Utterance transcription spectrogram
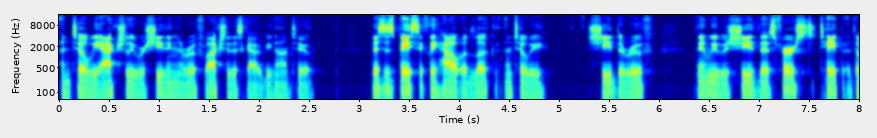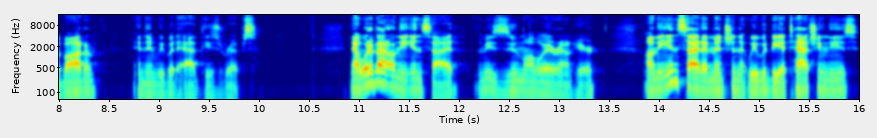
until we actually were sheathing the roof. Well, actually, this guy would be gone too. This is basically how it would look until we sheathe the roof. Then we would sheathe this first, tape at the bottom, and then we would add these rips. Now, what about on the inside? Let me zoom all the way around here. On the inside, I mentioned that we would be attaching these.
